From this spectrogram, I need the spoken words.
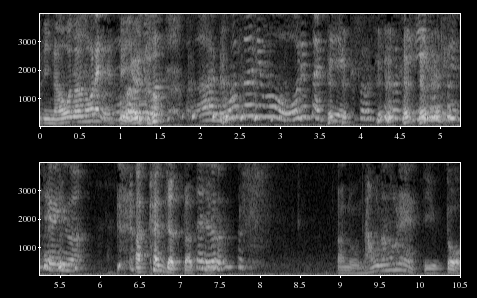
汝名を名乗れって言うと。あの本当にもう俺たちエクソシストシリーズでしたよ今。あ噛んじゃったっていう。あの名を名乗れって言うと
